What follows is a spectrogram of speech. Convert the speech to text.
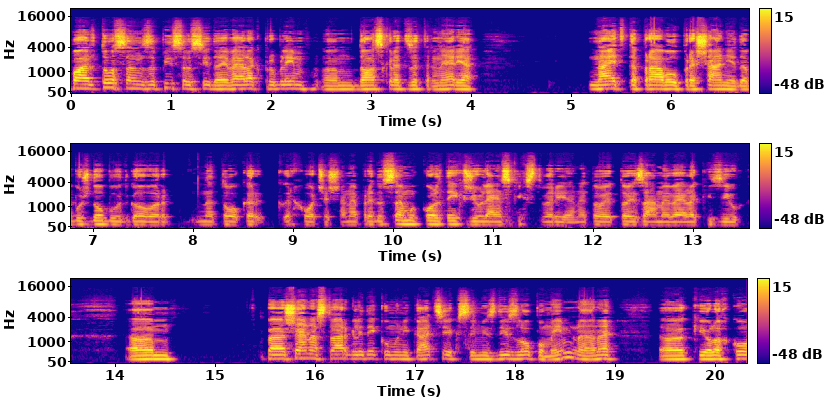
pa to sem zapisal, si, da je velik problem, um, doskrat za trenerja, najti ta pravo vprašanje, da boš dobil odgovor na to, kar, kar hočeš, ne? predvsem okoli teh življenjskih stvari. To je, to je za me velik izziv. Um, pa še ena stvar glede komunikacije, ki se mi zdi zelo pomembna, uh, ki jo lahko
